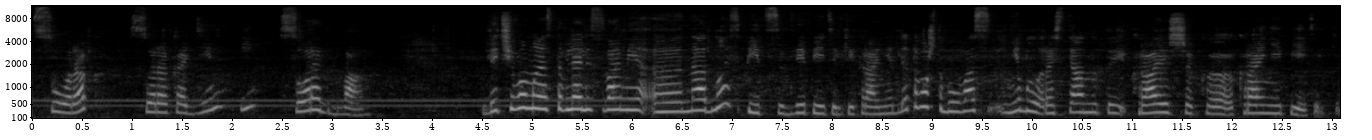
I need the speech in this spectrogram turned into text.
40, 41 и 42. Для чего мы оставляли с вами э, на одной спице две петельки крайние? Для того, чтобы у вас не был растянутый краешек э, крайней петельки.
